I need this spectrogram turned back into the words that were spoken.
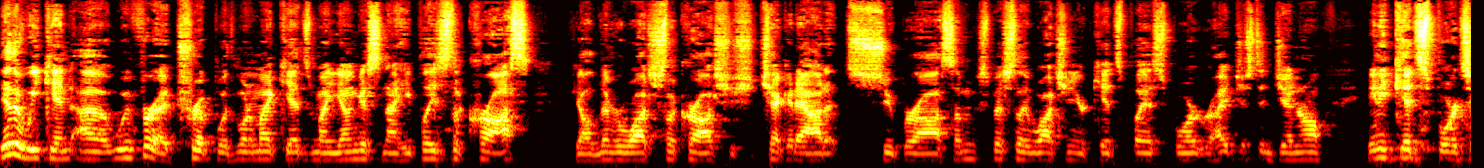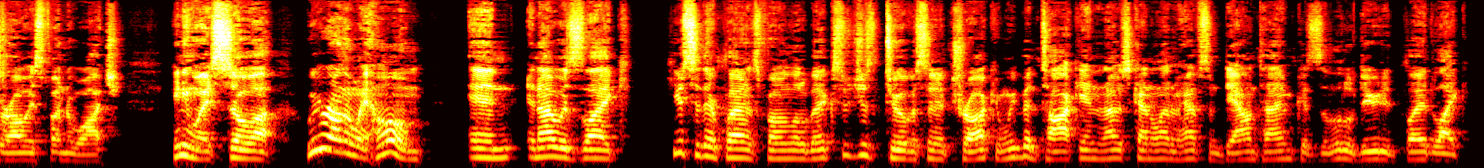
the other weekend, I went for a trip with one of my kids, my youngest, and I. He plays lacrosse y'all never watched lacrosse, you should check it out. It's super awesome, especially watching your kids play a sport, right? Just in general, any kids' sports are always fun to watch. Anyway, so uh, we were on the way home, and and I was like, he was sitting there playing on his phone a little bit because it was just two of us in a truck, and we've been talking, and I was kind of letting him have some downtime because the little dude had played like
